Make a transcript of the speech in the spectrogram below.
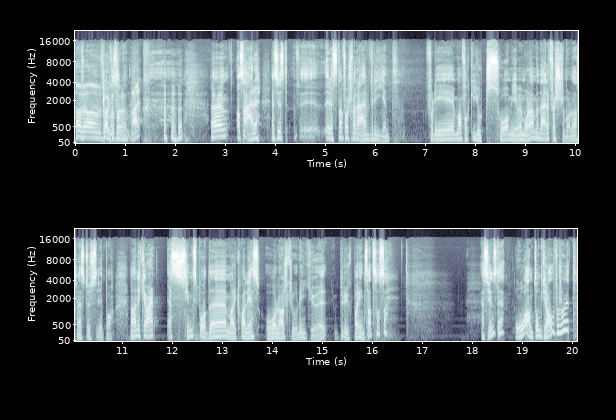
Klarer ikke å stoppe. Nei. Eh, og så er det Jeg syns resten av Forsvaret er vrient. Fordi man får ikke gjort så mye med måla, men det er det første målet da, som jeg stusser litt på. Men allikevel, jeg syns både Mark Valais og Lars Grorud gjør brukbar innsats, også. Jeg syns det. Og Anton Krall, for så vidt.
